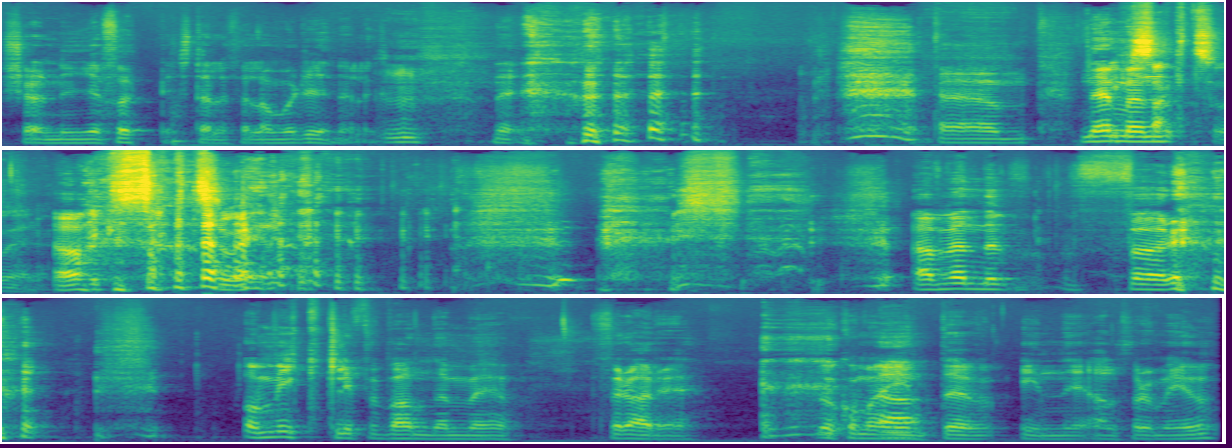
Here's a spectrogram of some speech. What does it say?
att köra 940 istället för Lamborghini liksom. Mm. Nej. Ehm, nej men... Exakt så är det. Ja. Exakt så är det. Ja men för... om Mick klipper banden med Ferrari. Då kommer han Ja. inte in i Alfa Romeo.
